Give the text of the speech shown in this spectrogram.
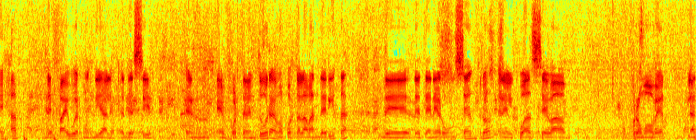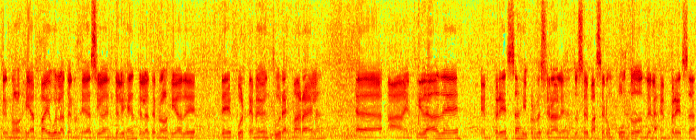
iHub de Fireware mundiales. Es decir, en, Fuerteventura hemos puesto la banderita de, tener un centro en el cual se va a promover la tecnología Fireware, la tecnología de ciudad inteligente, la tecnología de, Fuerteventura Smart Island eh, a entidades, empresas y profesionales. Entonces va a ser un punto donde las empresas,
